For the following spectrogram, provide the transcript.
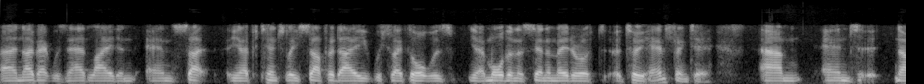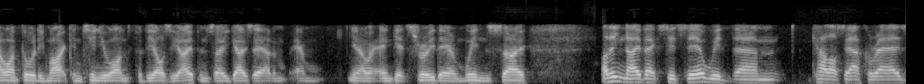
uh, Novak was in Adelaide and and you know potentially suffered a which they thought was you know more than a centimetre or, t- two hamstring tear, um, and no one thought he might continue on for the Aussie Open. So he goes out and, and you know and gets through there and wins. So I think Novak sits there with um, Carlos Alcaraz,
